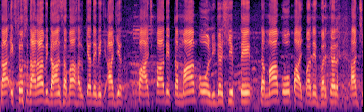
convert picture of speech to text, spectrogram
ਤਾਂ 117 ਵਿਧਾਨ ਸਭਾ ਹਲਕਿਆਂ ਦੇ ਵਿੱਚ ਅੱਜ ਭਾਜਪਾ ਦੇ तमाम ਉਹ ਲੀਡਰਸ਼ਿਪ ਤੇ तमाम ਉਹ ਭਾਜਪਾ ਦੇ ਵਰਕਰ ਅੱਜ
